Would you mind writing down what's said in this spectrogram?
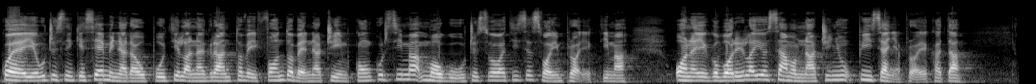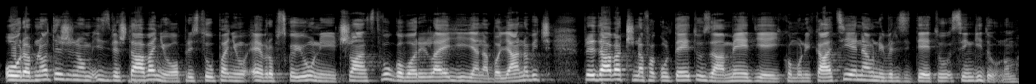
koja je učesnike seminara uputila na grantove i fondove na čijim konkursima mogu učestvovati sa svojim projektima. Ona je govorila i o samom načinju pisanja projekata. O uravnoteženom izveštavanju o pristupanju Evropskoj uniji i članstvu govorila je Ljiljana Boljanović, predavač na Fakultetu za medije i komunikacije na Univerzitetu Singidunum.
